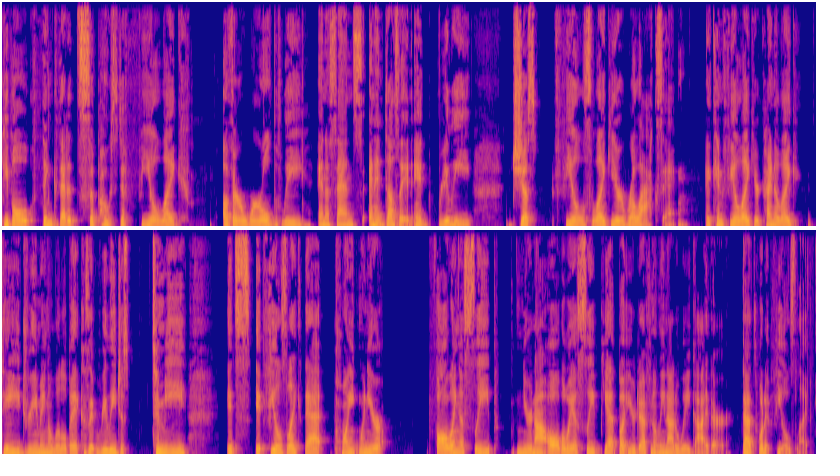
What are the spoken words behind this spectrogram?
people think that it's supposed to feel like otherworldly in a sense. And it doesn't. It really just feels like you're relaxing. It can feel like you're kind of like daydreaming a little bit because it really just, to me, it's, it feels like that point when you're falling asleep and you're not all the way asleep yet, but you're definitely not awake either. That's what it feels like.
